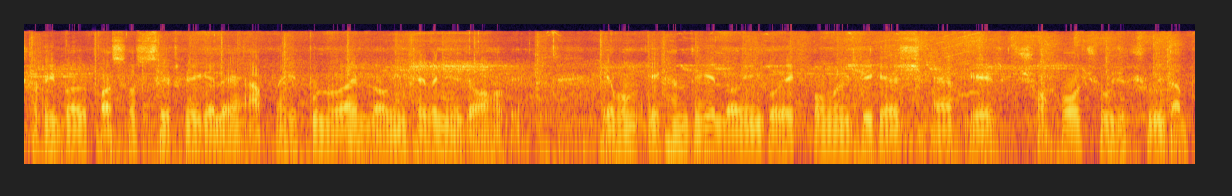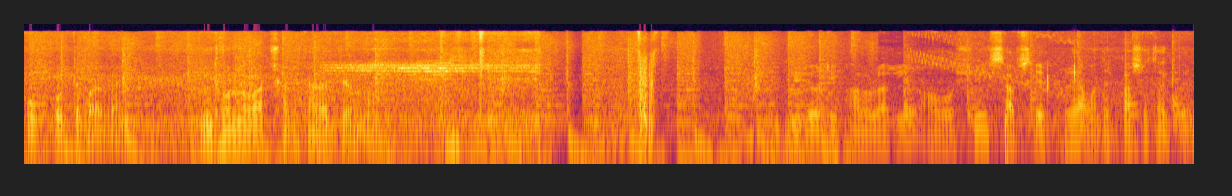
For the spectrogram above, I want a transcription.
সঠিকভাবে পাসওয়ার্ড সেট হয়ে গেলে আপনাকে পুনরায় লগ ইন ট্যাবে নিয়ে যাওয়া হবে এবং এখান থেকে লগ ইন করে কমিউনিটি ক্যাশ অ্যাপ এর সকল সুযোগ সুবিধা ভোগ করতে পারবেন। ধন্যবাদ সাথে থাকার জন্য। ভিডিওটি ভালো লাগলে অবশ্যই সাবস্ক্রাইব করে আমাদের পাশে থাকবেন।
